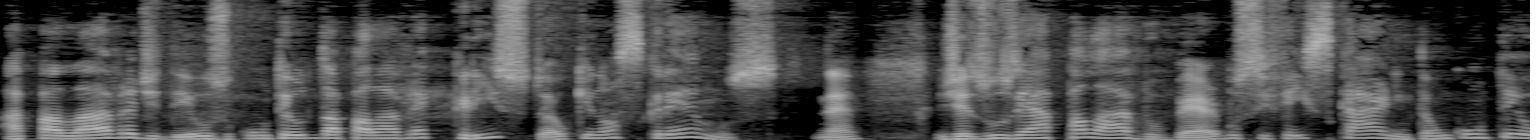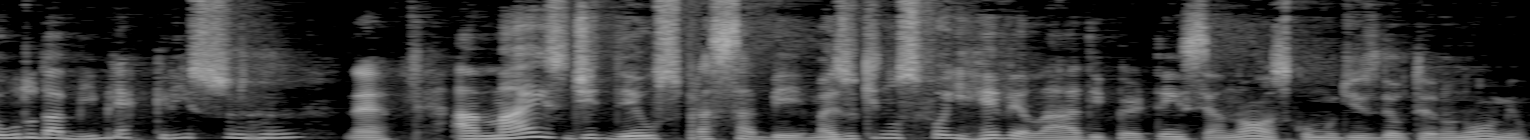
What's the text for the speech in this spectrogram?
A palavra de Deus, o conteúdo da palavra é Cristo, é o que nós cremos, né? Jesus é a palavra, o verbo se fez carne, então o conteúdo da Bíblia é Cristo, Uhum. Né? Há mais de Deus para saber, mas o que nos foi revelado e pertence a nós, como diz Deuteronômio,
